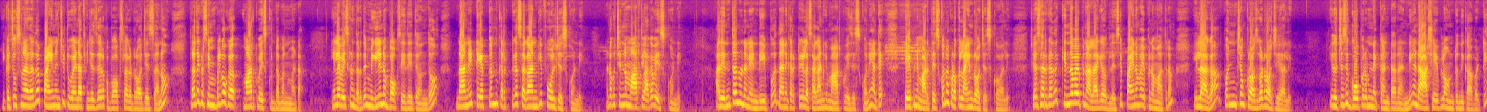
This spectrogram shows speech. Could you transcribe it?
ఇక్కడ చూస్తున్నారు కదా పైనుంచి టూ అండ్ హాఫ్ ఇంచెస్ దగ్గర ఒక బాక్స్ లాగా డ్రా చేశాను. తర్వాత ఇక్కడ సింపుల్గా ఒక మార్క్ వేసుకుంటాం అనమాట ఇలా వేసుకున్న తర్వాత మిగిలిన బాక్స్ ఏదైతే ఉందో దాన్ని టేప్తో కరెక్ట్గా సగానికి ఫోల్డ్ చేసుకోండి. అంటే ఒక చిన్న మార్క్ లాగా వేసుకోండి. అది ఎంత ఉండనండి డీప్ దాన్ని కరెక్ట్గా ఇలా సగానికి మార్క్ వేసేసుకొని అంటే టేప్ని మడతేసుకొని అక్కడ ఒక లైన్ డ్రా చేసుకోవాలి. చేశారు కదా కింద వైపున అలాగే వదిలేసి పైన వైపున మాత్రం ఇలాగా కొంచెం క్రాస్గా డ్రా చేయాలి. ఇది వచ్చేసి గోపురం నెక్ అంటారండి. అండ్ ఆ షేప్లో ఉంటుంది కాబట్టి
